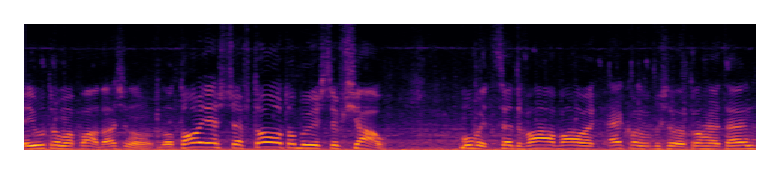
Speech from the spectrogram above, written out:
No i jutro ma padać, no. No to jeszcze w to, to by jeszcze wsiał. Mówię, C2, wałek, Eko, by się trochę ten.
